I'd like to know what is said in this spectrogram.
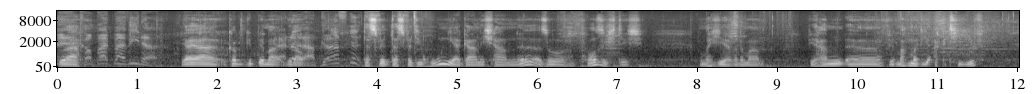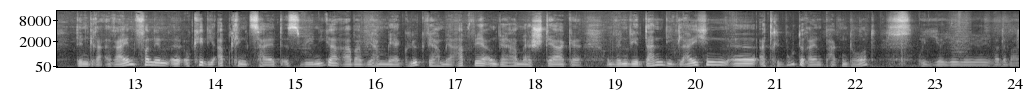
Hey, Ja, komm bald mal wieder. Ja, ja, komm, gib mir mal, Genau. Dass wir, dass wir die Runen ja gar nicht haben, ne? Also vorsichtig. Guck mal hier, warte mal. Wir haben, äh, wir machen mal die aktiv. Denn rein von den, äh, okay, die Abklingzeit ist weniger, aber wir haben mehr Glück, wir haben mehr Abwehr und wir haben mehr Stärke. Und wenn wir dann die gleichen äh, Attribute reinpacken dort, uiuiuiui, warte mal,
